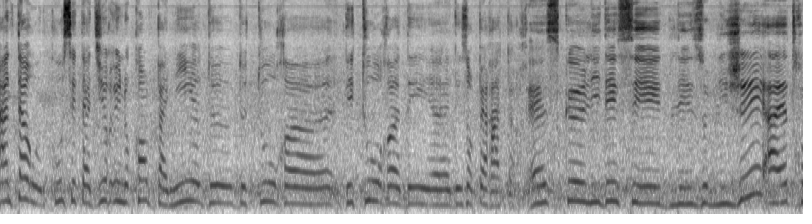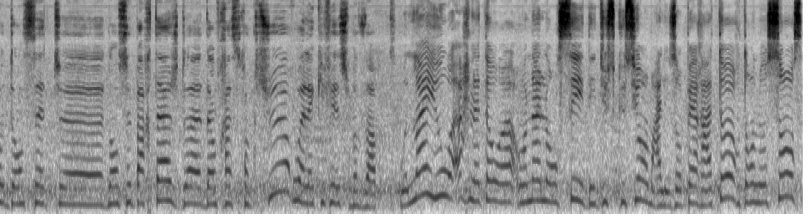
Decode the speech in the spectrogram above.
un Taorku, c'est-à-dire une compagnie de, tours, euh, des tours euh, euh, des, opérateurs. Est-ce que l'idée c'est de les obliger à être dans, cette, dans ce partage d'infrastructures ou à la kifesh ah, on a lancé des discussions avec les opérateurs dans le sens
